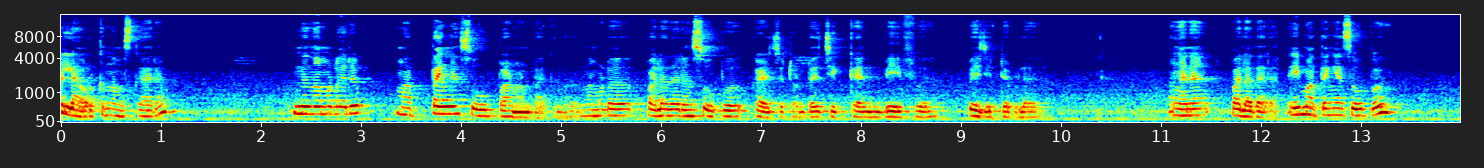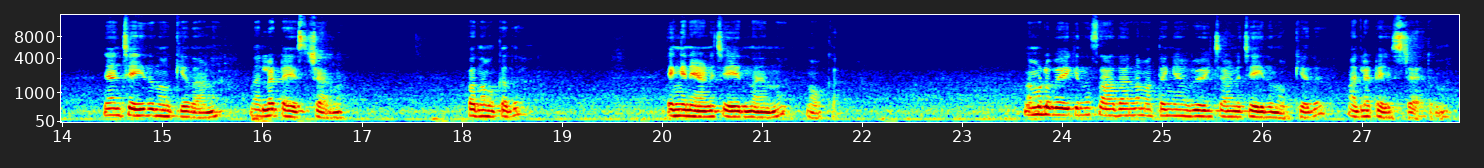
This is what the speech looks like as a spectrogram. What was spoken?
എല്ലാവർക്കും നമസ്കാരം. ഇന്ന് നമ്മളൊരു മത്തങ്ങ സൂപ്പാണ് ഉണ്ടാക്കുന്നത്. നമ്മൾ പലതരം സൂപ്പ് കഴിച്ചിട്ടുണ്ട്. ചിക്കൻ ബീഫ് വെജിറ്റബിൾ അങ്ങനെ പലതരം. ഈ മത്തങ്ങ സൂപ്പ് ഞാൻ ചെയ്ത് നോക്കിയതാണ്. നല്ല ടേസ്റ്റാണ്. അപ്പം നമുക്കത് എങ്ങനെയാണ് ചെയ്യുന്നതെന്ന് നോക്കാം. നമ്മൾ ഉപയോഗിക്കുന്ന സാധാരണ മത്തങ്ങ ഉപയോഗിച്ചാണ് ചെയ്ത് നോക്കിയത്. നല്ല ടേസ്റ്റായിരുന്നു.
